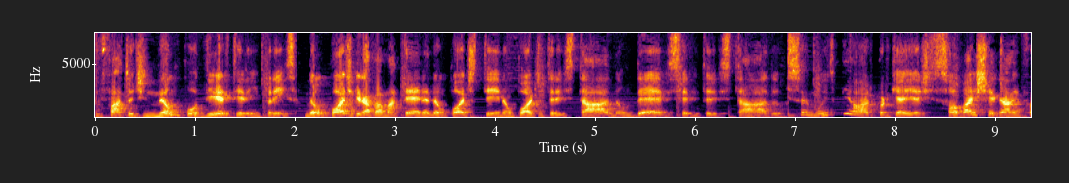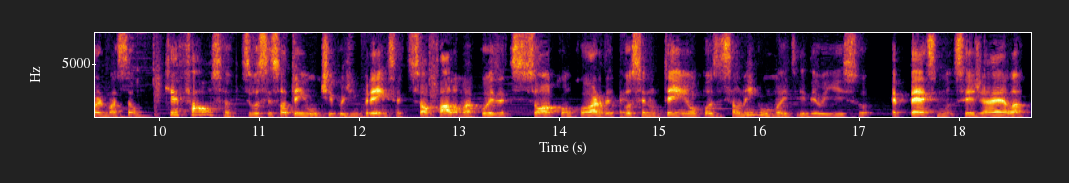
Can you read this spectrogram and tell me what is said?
O fato de não poder ter imprensa, não pode gravar matéria, não pode ter, não pode entrevistar, não deve ser entrevistado. Isso é muito pior, porque aí a gente só vai chegar a informação que é falsa. Se você só tem um tipo de imprensa, que só fala uma coisa, que só concorda, você não tem oposição nenhuma, entendeu? E isso é péssimo, seja ela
